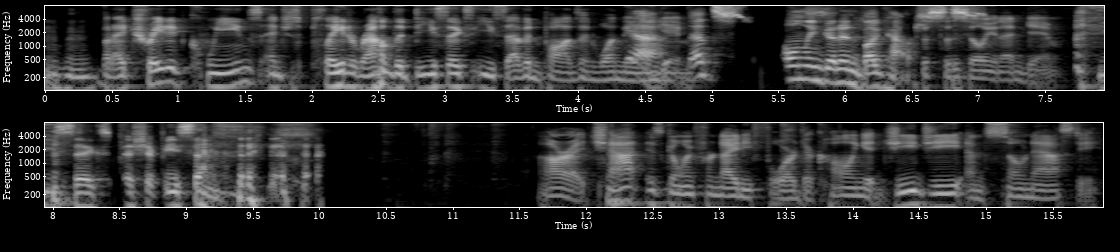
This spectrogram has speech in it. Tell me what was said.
Mm-hmm. But I traded queens and just played around the d6, e7 pawns and won the Yeah, endgame. that's only good in Bug House. Just Sicilian endgame. E6, Bishop E7. All right, chat is going for 94. They're calling it GG and so nasty.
